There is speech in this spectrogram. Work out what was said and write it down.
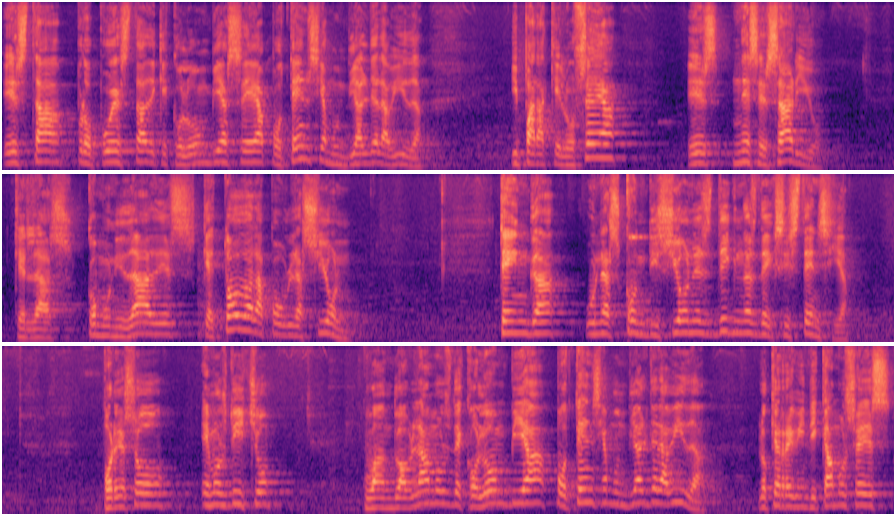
esta propuesta de que Colombia sea potencia mundial de la vida. Y para que lo sea, es necesario que las comunidades, que toda la población tenga unas condiciones dignas de existencia. Por eso hemos dicho cuando hablamos de Colombia, potencia mundial de la vida, lo que reivindicamos es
